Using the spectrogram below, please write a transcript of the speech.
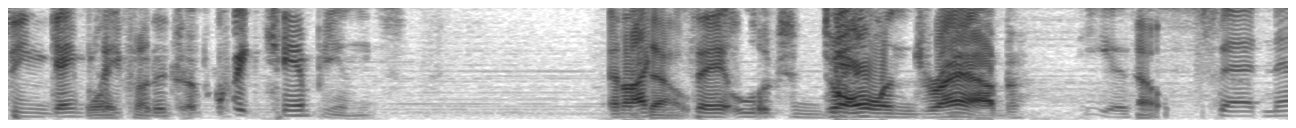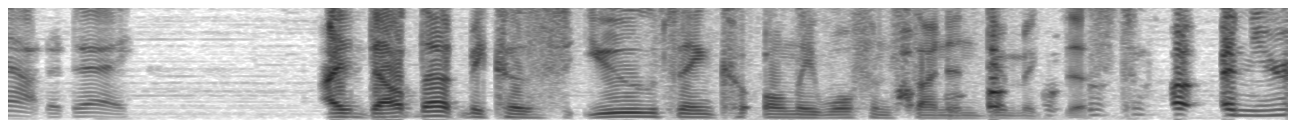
seen gameplay footage of Quake Champions, and I can say it looks dull and drab. He is No. sped out today. I doubt that because you think only Wolfenstein and Doom exist. Uh, and you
